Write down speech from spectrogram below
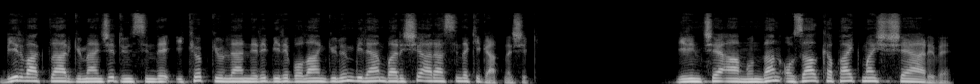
Bir vaklar gümence dünsinde iköp gürlenleri biri bolan gülüm bilen barışı arasındaki gatnaşık. Birince amundan ozal kapayk mayşı şeari ve.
